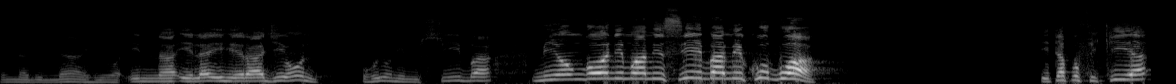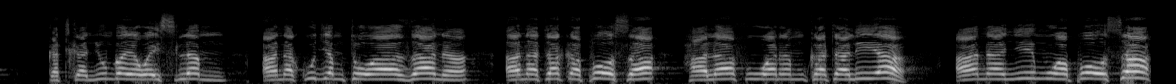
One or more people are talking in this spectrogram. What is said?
Inna lillahi wa inna ilaihi rajiun. Huyu ni msiba miongoni mwa misiba mikubwa. Itapofikia katika nyumba ya waislamu anakuja mtoa adhana anataka posa halafu wanamkatalia ananyimwa posa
